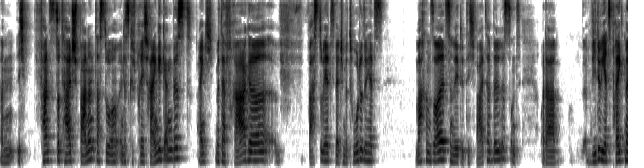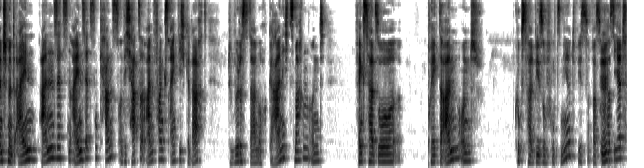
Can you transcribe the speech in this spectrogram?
ähm, ich fand es total spannend, dass du in das Gespräch reingegangen bist, eigentlich mit der Frage, was du jetzt, welche Methode du jetzt machen sollst und wie du dich weiterbildest und oder wie du jetzt Projektmanagement ein, ansetzen, einsetzen kannst. Und ich hatte anfangs eigentlich gedacht, du würdest da noch gar nichts machen und fängst halt so Projekte an und guckst halt, wie so funktioniert, wie es, was so mhm. passiert.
